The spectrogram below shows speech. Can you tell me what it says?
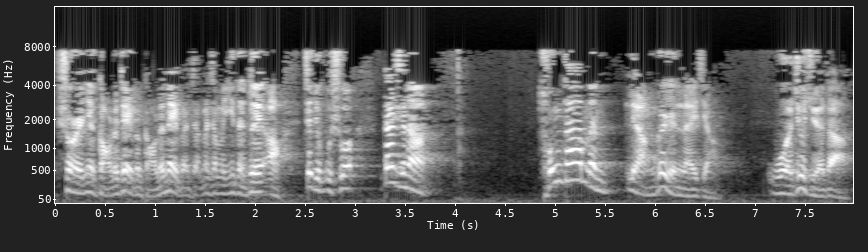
说人家搞了这个，搞了那个，怎么怎么一大堆啊？这就不说。但是呢？从他们两个人来讲，我就觉得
